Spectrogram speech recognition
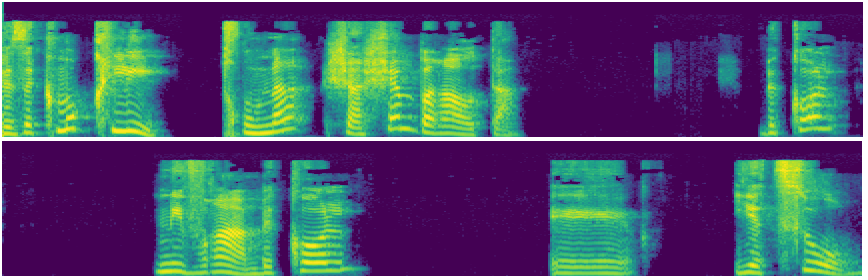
וזה כמו כלי, תכונה שהשם ברא אותה. בכל נברא, בכל אה, יצור,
